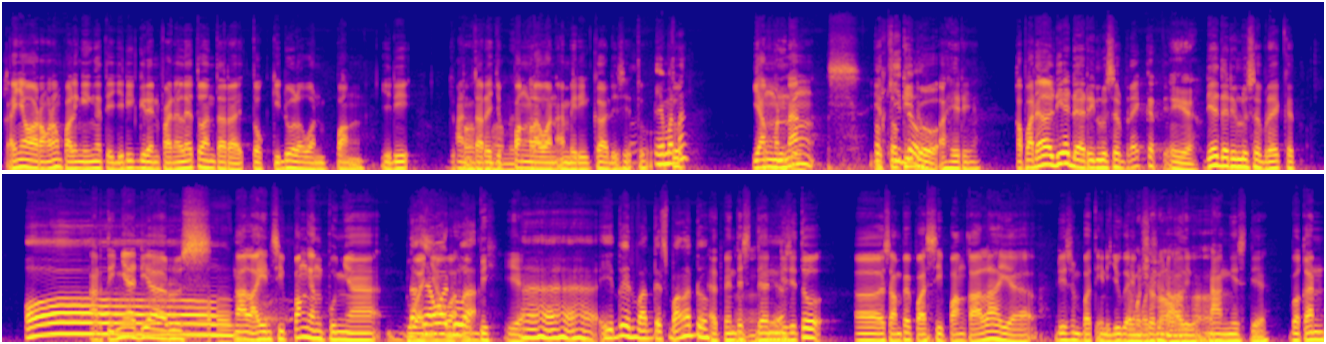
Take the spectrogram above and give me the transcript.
kayaknya orang-orang paling inget ya. Jadi grand finalnya tuh antara Tokido lawan Pang. Jadi Jepang antara Jepang lawan Amerika di situ. Yang Itu- menang? Yang menang s- ya Tokido. Tokido akhirnya. Padahal dia dari loser bracket ya. Iya. Dia dari loser bracket. Oh. Artinya dia harus ngalahin si Pang yang punya dua nyawa nyawa, dua. lebih. Iya. itu advantage banget tuh. Advantage dan di situ eh, sampai pas si Pang kalah ya dia sempat ini juga Emosional, emosional, heeh. nangis dia. Bahkan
